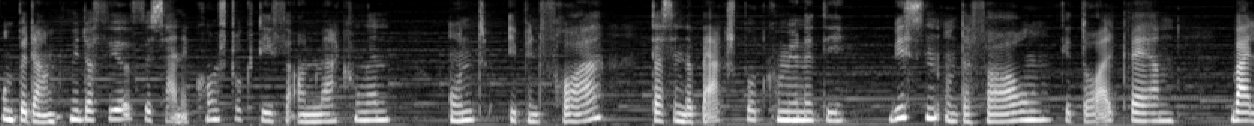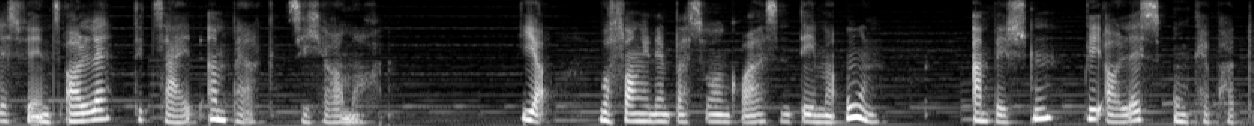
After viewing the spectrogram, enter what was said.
und bedanke mich dafür für seine konstruktive Anmerkungen und ich bin froh, dass in der Bergsport-Community Wissen und Erfahrung geteilt werden weil es für uns alle die Zeit am Berg sicherer macht. Ja, wo fange ich denn bei so einem großen Thema an? Am besten, wie alles umgekehrt hat.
